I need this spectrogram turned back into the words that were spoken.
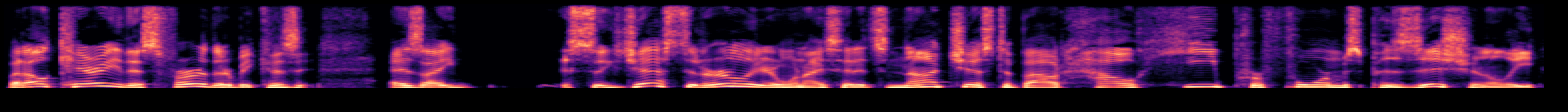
But I'll carry this further because as I suggested earlier when I said it's not just about how he performs positionally,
